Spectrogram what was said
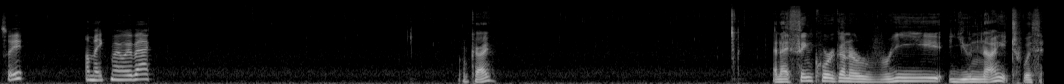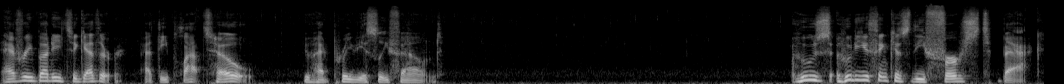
Sweet. I'll make my way back. Okay. And I think we're going to reunite with everybody together at the plateau you had previously found. Who's who do you think is the first back?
